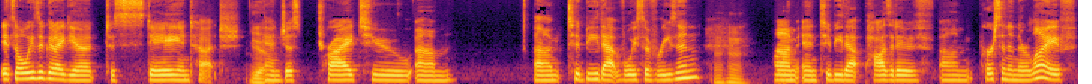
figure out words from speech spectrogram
it's always a good idea to stay in touch Yeah. and just try to um, um, to be that voice of reason hmm um, and to be that positive um, person in their life.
